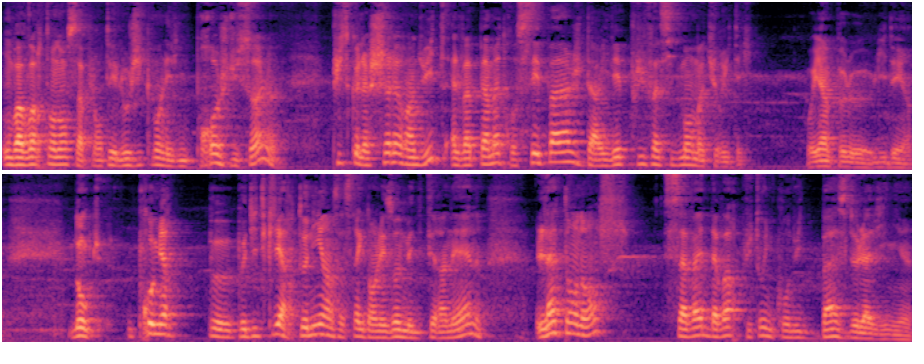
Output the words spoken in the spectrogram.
on va avoir tendance à planter logiquement les vignes proches du sol, puisque la chaleur induite, elle va permettre aux cépages d'arriver plus facilement en maturité. Vous voyez un peu l'idée. Hein. Donc, première petite clé à retenir, ça serait que dans les zones méditerranéennes, la tendance, ça va être d'avoir plutôt une conduite basse de la vigne.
